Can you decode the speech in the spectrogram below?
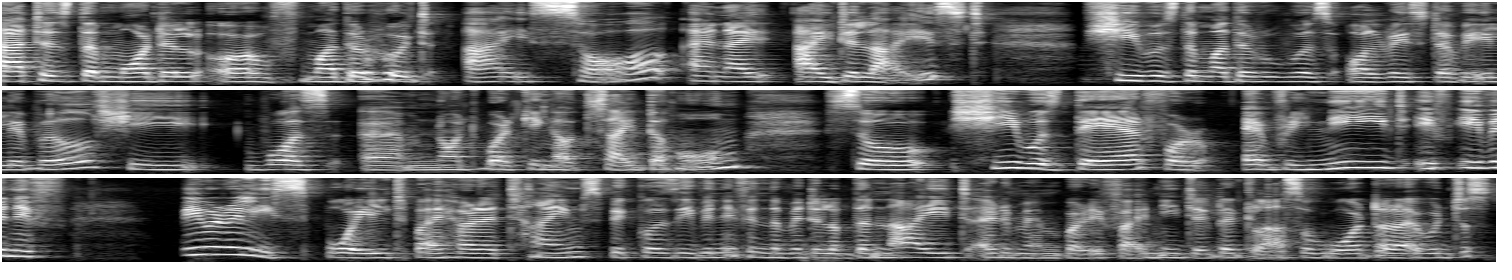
That is the model of motherhood I saw and I idolized. She was the mother who was always available. She was um, not working outside the home. So she was there for every need. If even if we were really spoiled by her at times because even if in the middle of the night, I remember if I needed a glass of water, I would just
